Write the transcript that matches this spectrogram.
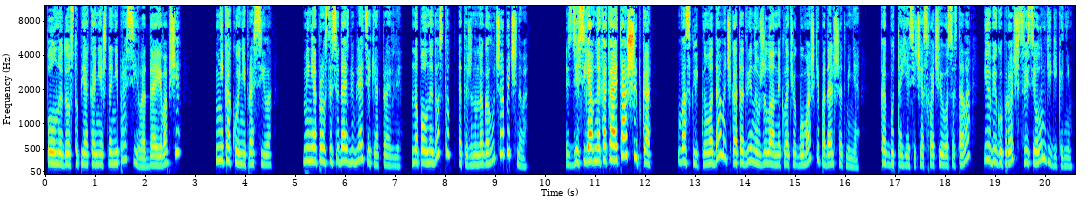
«Полный доступ я, конечно, не просила, да и вообще никакой не просила. Меня просто сюда из библиотеки отправили. Но полный доступ — это же намного лучше обычного». «Здесь явно какая-то ошибка!» — воскликнула дамочка, отодвинув желанный клочок бумажки подальше от меня. Как будто я сейчас схвачу его со стола и убегу прочь с веселым гигиканьем.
